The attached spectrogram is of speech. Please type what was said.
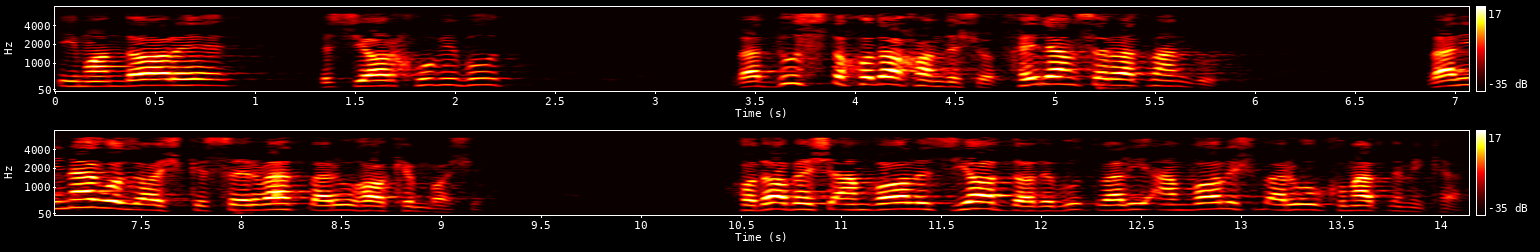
ایماندار بسیار خوبی بود. و دوست خدا خوانده شد. خیلی هم ثروتمند بود. ولی نگذاشت که ثروت بر او حاکم باشه. خدا بهش اموال زیاد داده بود ولی اموالش بر او حکومت نمی‌کرد.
